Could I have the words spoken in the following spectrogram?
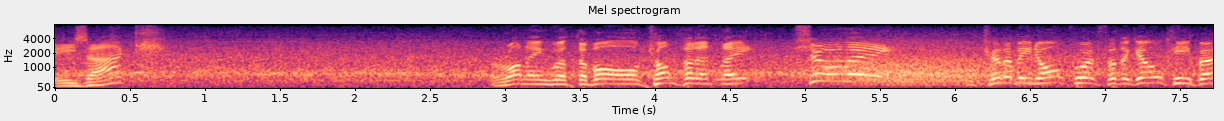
Isaac. Running with the ball confidently. Surely! It could have been awkward for the goalkeeper.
